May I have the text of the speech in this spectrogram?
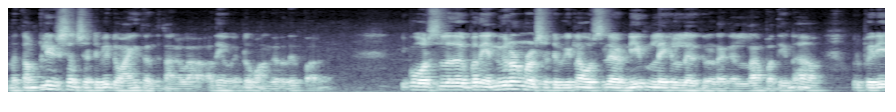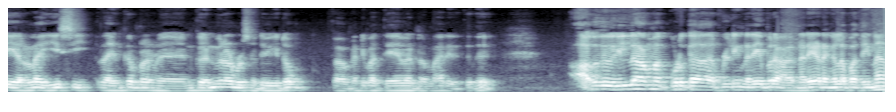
அந்த கம்ப்ளீஷன் சர்டிஃபிகேட் வாங்கி தந்துட்டாங்களா? அதையும் வந்துட்டு வாங்குறதே பாருங்கள் இப்போ ஒரு சிலது இப்போ என்விரான்மெண்டல் சர்டிஃபிகேட்லாம் ஒரு சில நீர்நிலைகளில் இருக்கிற இடங்கள்லாம் பார்த்தீங்கன்னா ஒரு பெரிய இடம்லாம் ஈஸி அதாவது இன்கம் என்விரான்மெண்டல் சர்டிஃபிகேட்டும் கண்டிப்பாக தேவைன்ற மாதிரி இருக்குது. அது இல்லாமல் கொடுக்காத பில்டிங் நிறைய பேர் நிறைய இடங்கள்ல பார்த்தீங்கன்னா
